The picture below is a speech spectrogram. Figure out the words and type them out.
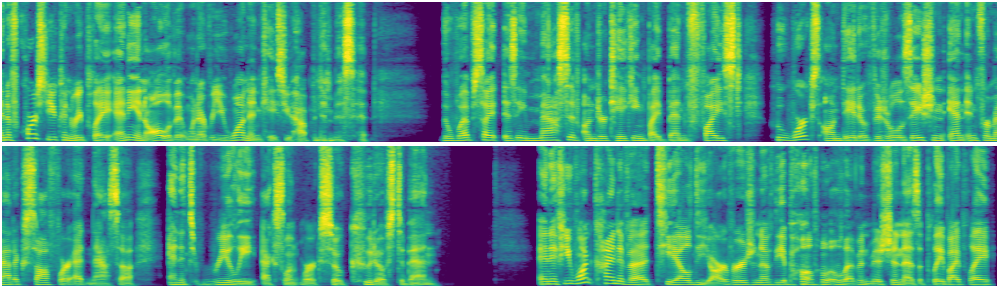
And of course, you can replay any and all of it whenever you want in case you happen to miss it. The website is a massive undertaking by Ben Feist, who works on data visualization and informatics software at NASA, and it's really excellent work, so kudos to Ben. And if you want kind of a TLDR version of the Apollo 11 mission as a play by play,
